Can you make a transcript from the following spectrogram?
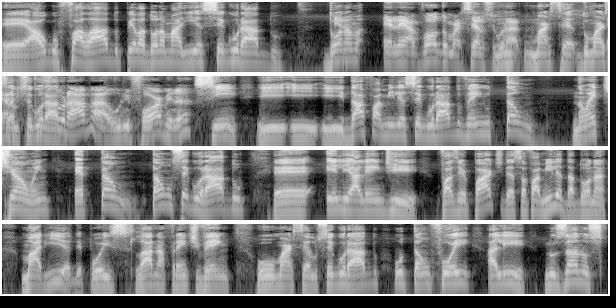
é, algo falado pela Dona Maria Segurado. Dona Ma- Ela é a avó do Marcelo Segurado. Marce- do Marcelo Ela que Segurado. costurava o uniforme, né? Sim, e, e- e da família Segurado vem o Tão. Não é Tião, hein? É Tão. Tão Segurado. É, ele, além de fazer parte dessa família, da dona Maria, depois lá na frente vem o Marcelo Segurado. O Tão foi ali nos anos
